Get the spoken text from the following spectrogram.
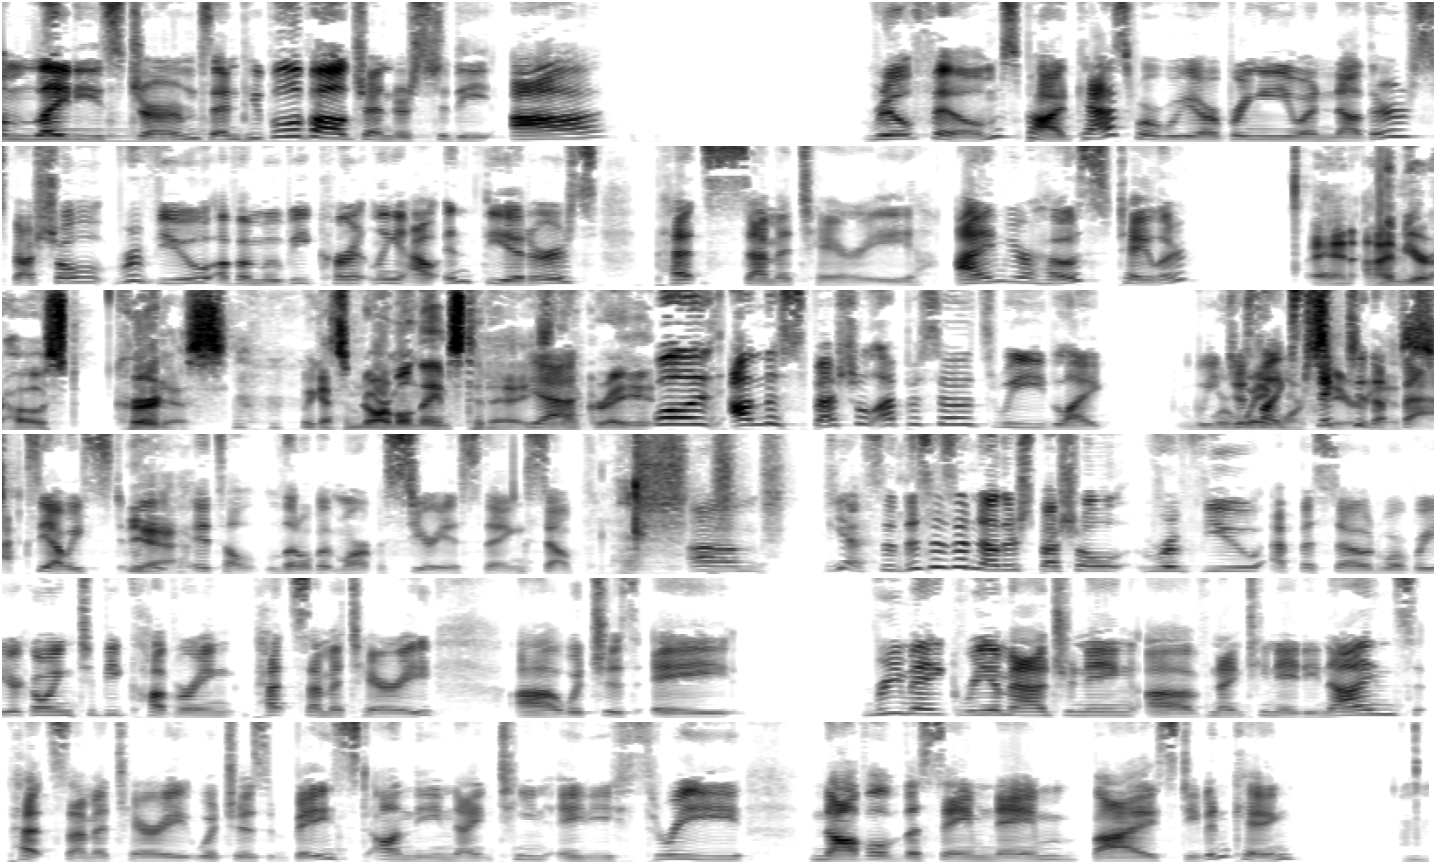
Welcome, ladies, germs, and people of all genders, to the Ah Real Films podcast, where we are bringing you another special review of a movie currently out in theaters, Pet Sematary. I'm your host, Taylor. And I'm your host, Curtis. We got some normal names today. yeah, Isn't that great? Well, on the special episodes, we like we We're just like stick to the facts. Yeah, we, we Yeah. it's a little bit more of a serious thing. So, um, yeah. So this is another special review episode where we are going to be covering Pet Sematary, uh, which is a remake reimagining of 1989's Pet Sematary, which is based on the 1983 novel of the same name by Stephen King.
